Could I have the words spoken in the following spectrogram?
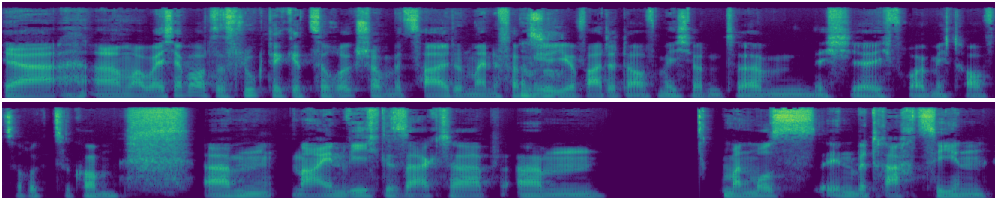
Ja, ähm, aber ich habe auch das Flugticket zurück schon bezahlt und meine Familie also. wartet auf mich und ähm, ich, äh, ich freue mich drauf, zurückzukommen. Ähm, nein, wie ich gesagt habe, ähm, man muss in Betracht ziehen,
